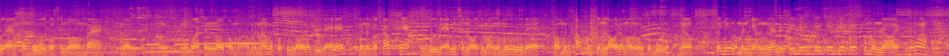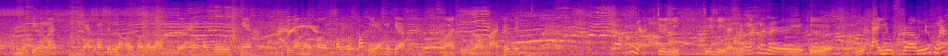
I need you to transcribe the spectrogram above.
bữa ăn không vui con xin lỗi ông bà. Rồi ừ, qua xin lỗi cậu mợ mình nói một câu xin lỗi là vui vẻ hết. Mình đừng có khóc nha mình vui vẻ mình xin lỗi thì mọi người mới vui vẻ. Còn mình khóc mình xin lỗi là mọi người sẽ buồn nghe không? Có như là mình nhận ra được cái cái cái cái cái, cái của mình rồi đúng không? Thì mình chỉ cần nói dạ con xin lỗi con đã làm bữa ăn không vui nha. Thì nói vậy thôi không có khóc gì hết nghe chưa? Qua xin lỗi ông bà trước đi. Nè, chưa gì chưa gì là nước mắt nó rơi kìa Where are you from nước mắt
